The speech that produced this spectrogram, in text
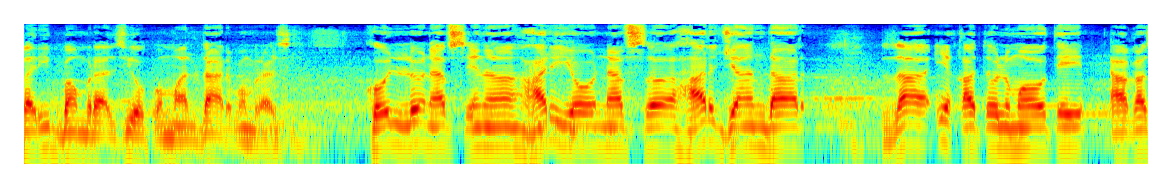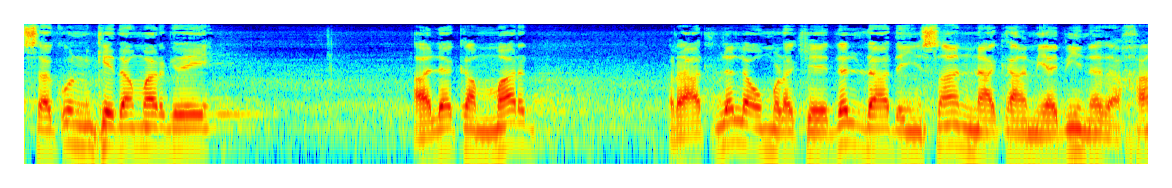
غریب به هم راځي او په مالدار به هم راځي کل نفس هر یو نفس هر جاندار ذائقه الموت هغه سکون کې د مرګ دی الکه مرګ راتلل او مړ کېدل دا د انسان ناکامیابي نه ده ښه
